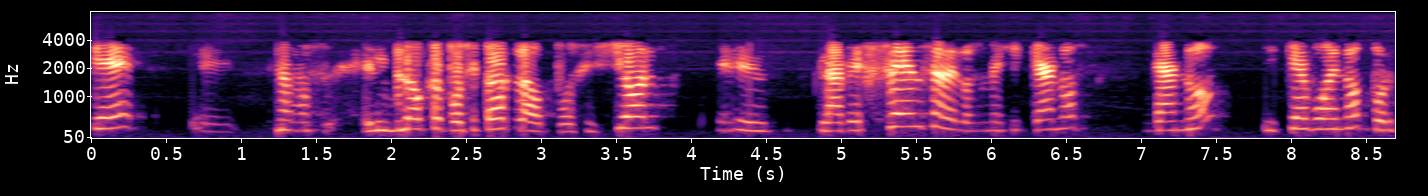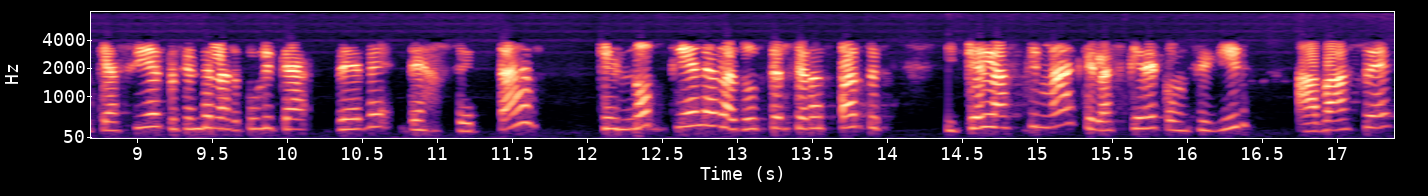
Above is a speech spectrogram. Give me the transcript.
que eh, digamos, el bloque opositor, la oposición, eh, la defensa de los mexicanos ganó y qué bueno porque así el presidente de la República debe de aceptar que no tiene las dos terceras partes y qué lástima que las quiere conseguir a base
